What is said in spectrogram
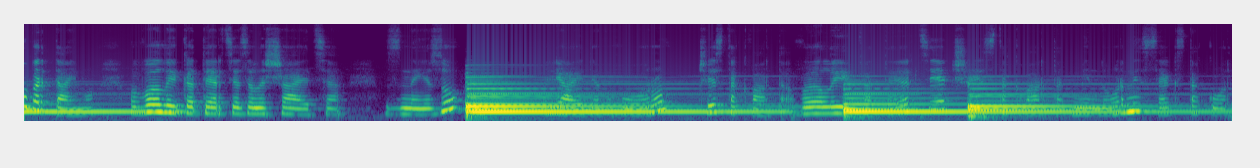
Обертаємо. Велика терція залишається знизу, ля йде чиста кварта. Велика терція, чиста кварта. Мінорний секстакорд.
